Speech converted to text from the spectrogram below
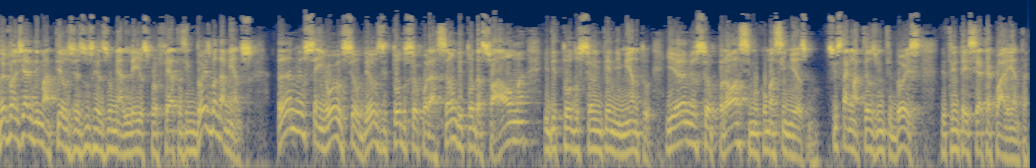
No Evangelho de Mateus, Jesus resume a lei e os profetas em dois mandamentos: Ame o Senhor, o seu Deus, de todo o seu coração, de toda a sua alma e de todo o seu entendimento, e ame o seu próximo como a si mesmo. Isso está em Mateus 22, de 37 a 40.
